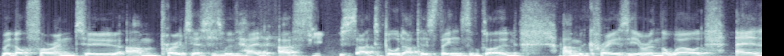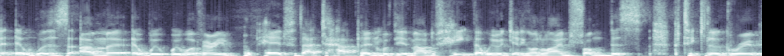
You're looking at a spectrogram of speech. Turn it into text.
we're not foreign to um, protests. We've had a few start to build up as things have gotten um, crazier in the world, and it was um, it, we, we, were very prepared for that to happen with the amount of heat that we were getting online from this particular group.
